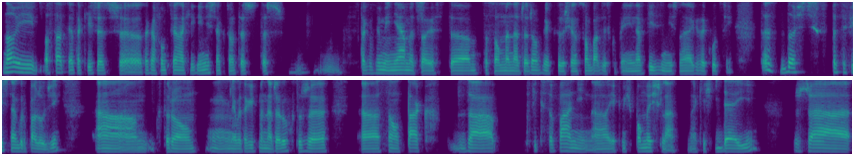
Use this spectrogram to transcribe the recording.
No i ostatnia taka rzecz, e, taka funkcjonalna higieniczna, którą też, też tak wymieniamy, to jest, e, to są menadżerowie, którzy się są bardziej skupieni na wizji niż na egzekucji. To jest dość specyficzna grupa ludzi, którą, mm, jakby takich menadżerów, którzy e, są tak zafiksowani na jakimś pomyśle, na jakiejś idei, że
